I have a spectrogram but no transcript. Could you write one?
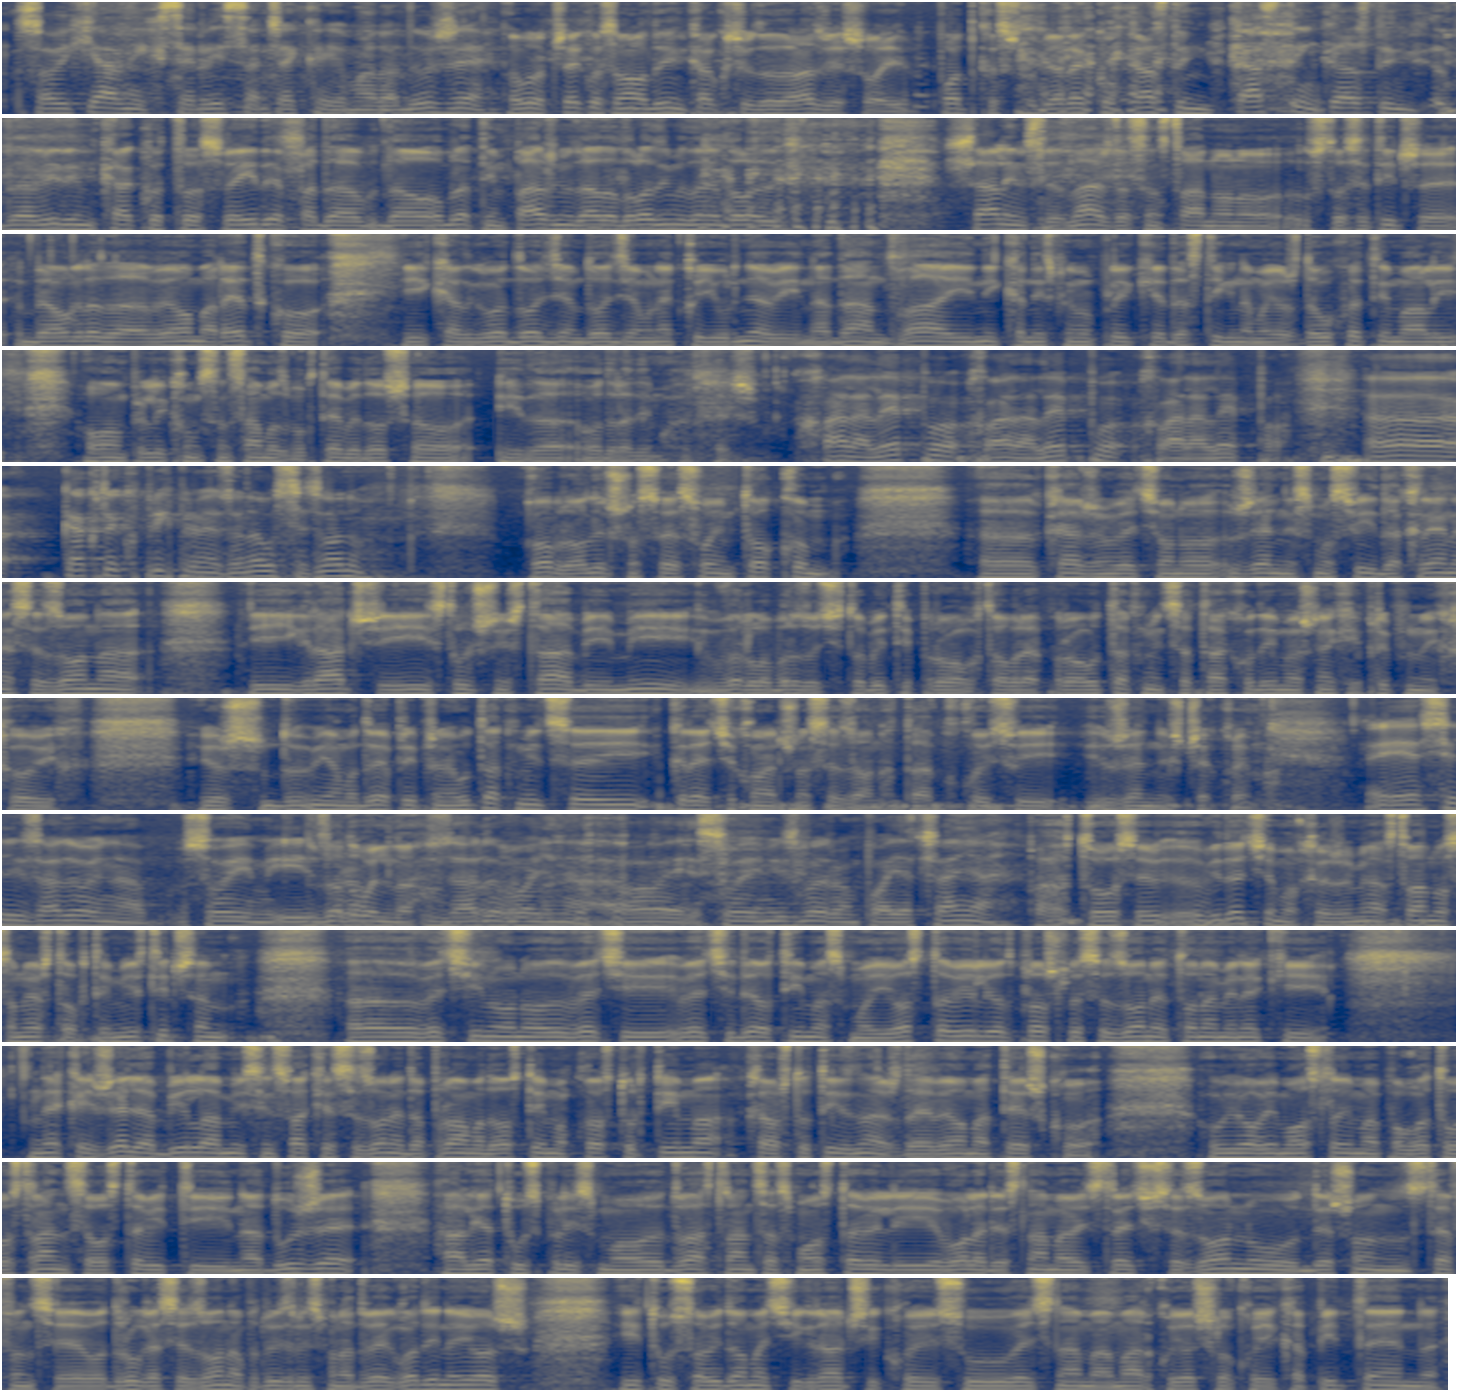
s ovih javnih servisa čekaju malo duže. Dobro, čekao sam malo da vidim kako ću da razviješ ovaj podcast, što bi ja rekao casting. casting. Casting, da vidim kako to sve ide, pa da, da obratim pažnju, da da dolazim i da ne dolazim. Šalim se, znaš da sam stvarno ono, što se tiče Beograda, veoma redko i kad god dođem, dođem u nekoj jurnjavi na dan, dva i nikad nismo imali prilike da stignemo još da uhvatimo, ali ovom prilikom sam samo zbog tebe došao i da odradimo, da. Hvala lepo, hvala lepo, hvala lepo. Uh, kako teko pripreme za novu sezonu? Dobro, odlično sve svojim tokom. E, kažem već ono željni smo svi da krene sezona i igrači i stručni štab i mi vrlo brzo će to biti 1. oktobra je prva utakmica tako da ima još nekih pripremnih ovih još imamo dve pripremne utakmice i kreće konačno sezona tako koji svi željni iščekujemo. E, jesi li zadovoljna svojim izborom? Zadovoljna. Zadovoljna ovaj, svojim izborom pojačanja? Pa to se vidjet ćemo, kažem, ja stvarno sam nešto optimističan, većinu, ono, veći, veći deo tima smo i ostavili od prošle sezone, to nam je neki neka i želja bila, mislim, svake sezone da probamo da ostavimo kostur tima, kao što ti znaš da je veoma teško u ovim oslovima, pogotovo strance ostaviti na duže, ali eto, uspeli smo, dva stranca smo ostavili Voler je s nama već treću sezonu, Dešon Stefan se evo druga sezona, potpisali smo na dve godine još i tu su ovi domaći igrači koji su već s nama, Marko Jočilo koji je kapiten,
